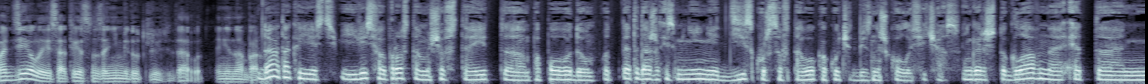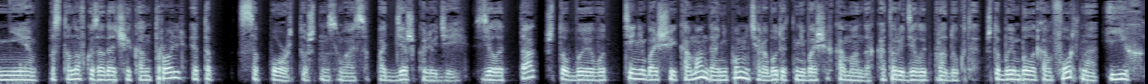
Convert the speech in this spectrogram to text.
отдела, и, соответственно, за ним идут люди, да, вот, а не наоборот. Да, так и есть. И весь вопрос там еще стоит а, по поводу... Вот это даже изменение дискурсов того, как учат бизнес-школы сейчас. Они говорят, что главное – это не постановка задачи и контроль, это support, то, что называется, поддержка людей. Сделать так, чтобы вот те небольшие команды, они, помните, работают в небольших командах, которые делают продукты, чтобы им было комфортно, и их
